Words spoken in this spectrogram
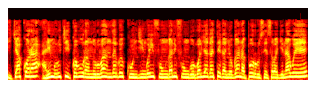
Icyakora ari mu rukiko aburana urubanza rwe ku ngingo y'ifunga n'ifungurwa ry'agateganyo bwana paul rusesabagina we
